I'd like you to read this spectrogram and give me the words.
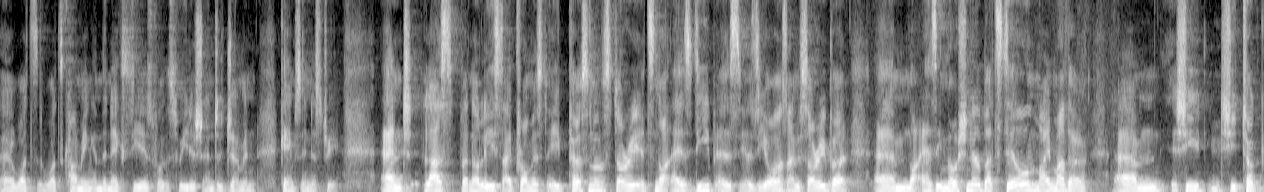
uh, what's what's coming in the next years for the Swedish and the German games industry. And last but not least, I promised a personal story. It's not as deep as, as yours, I'm sorry, but um, not as emotional, but still, my mother, um, she, she took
